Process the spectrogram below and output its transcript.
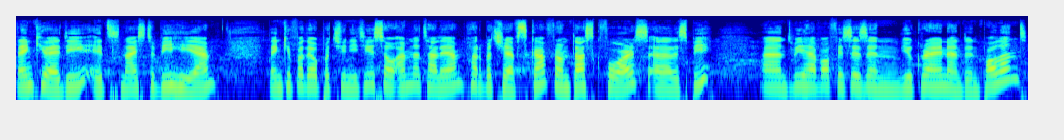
Thank you, Eddie. It's nice to be here. Thank you for the opportunity. So I'm Nataliya Horbachevska from Task Force uh, LSP, and we have offices in Ukraine and in Poland.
